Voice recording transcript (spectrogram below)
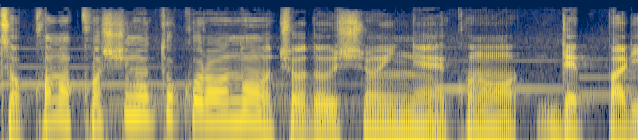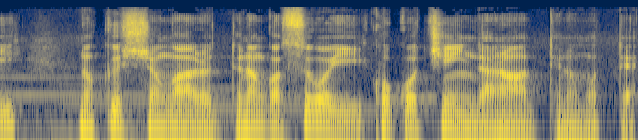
そうこの腰のところのちょうど後ろにねこの出っ張りのクッションがあるってなんかすごい心地いいんだなっていうの思って。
